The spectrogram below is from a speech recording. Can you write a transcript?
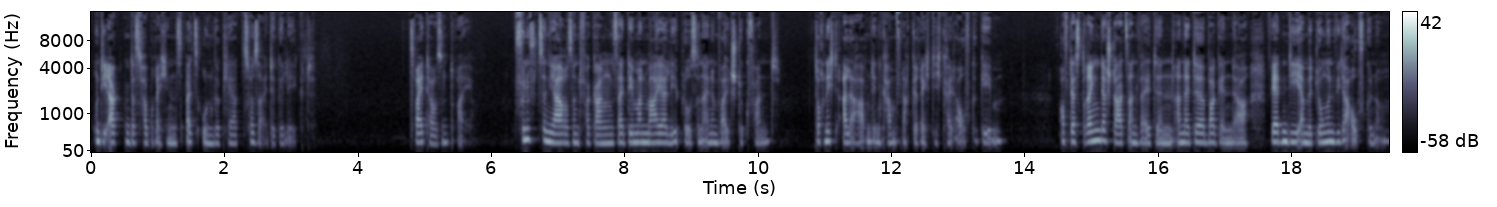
und die Akten des Verbrechens als ungeklärt zur Seite gelegt. 2003. 15 Jahre sind vergangen, seitdem man Maya leblos in einem Waldstück fand. Doch nicht alle haben den Kampf nach Gerechtigkeit aufgegeben. Auf das Drängen der Staatsanwältin Annette Bagenda werden die Ermittlungen wieder aufgenommen.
